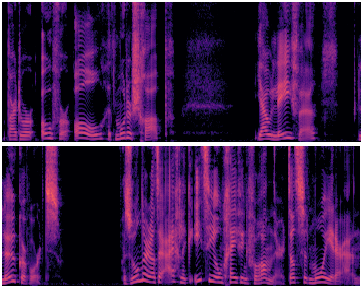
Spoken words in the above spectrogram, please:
Waardoor overal het moederschap, jouw leven, leuker wordt. Zonder dat er eigenlijk iets in je omgeving verandert. Dat is het mooie daaraan.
